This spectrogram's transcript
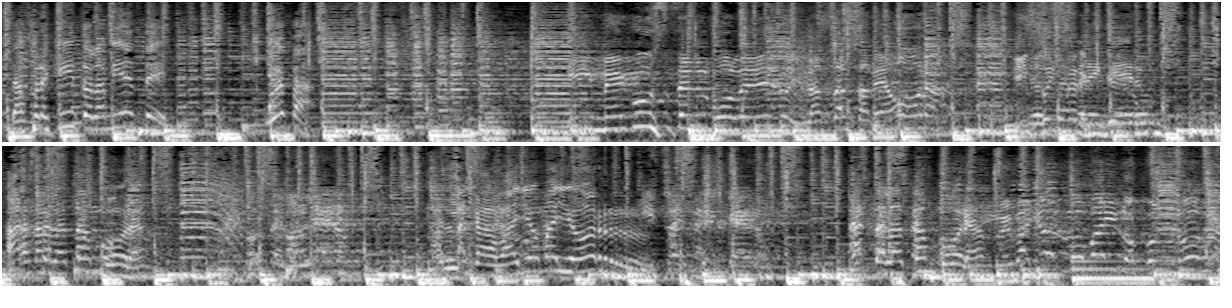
Está fresquito el ambiente. ¡Huepa! Y me gusta el bolero y la salsa de ahora. Y soy merenguero. Hasta la tambora. Al caballo mayor. Hasta la tambora. En Nueva York lo bailo con toda.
